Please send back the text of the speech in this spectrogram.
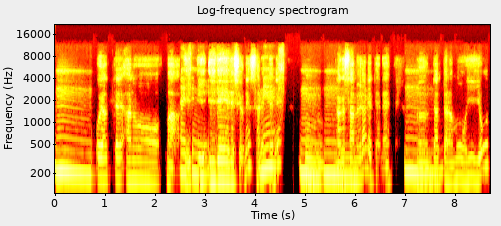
うん。こうやって、あのーまあ、い大事にい慰霊ですよね、されてね。ううんん。慰められてね、ううんん。だったらもういいよっ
